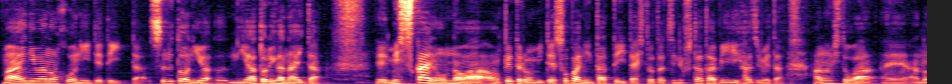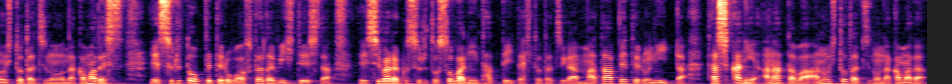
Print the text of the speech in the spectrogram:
前庭の方に出て行った。すると鶏が鳴いた。え召使いの女はペテロを見て、そばに立っていた人たちに再び言い始めた。あの人は、えあの人たちの仲間です。えするとペテロロは再び否定した。しばらくするとそばに立っていた人たちがまたペテロに言った。確かにあなたはあの人たちの仲間だ。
